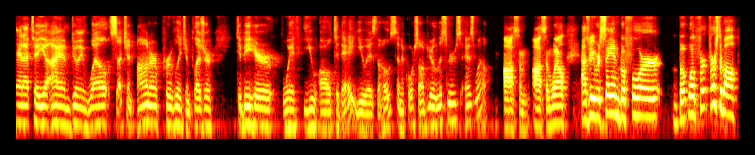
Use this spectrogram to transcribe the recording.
And I tell you, I am doing well. Such an honor, privilege, and pleasure to be here with you all today, you as the host, and of course, all of your listeners as well. Awesome. Awesome. Well, as we were saying before, but well, for, first of all,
